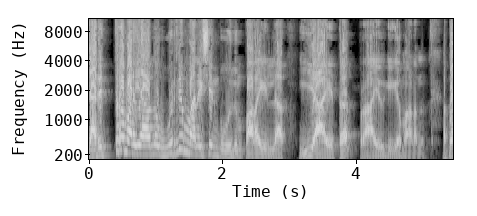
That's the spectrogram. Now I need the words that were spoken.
ചരിത്രം അറിയാവുന്ന ഒരു മനുഷ്യൻ പോലും പറയില്ല ഈ ആയത്ത് പ്രായോഗികമാണെന്ന്. അപ്പൊ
